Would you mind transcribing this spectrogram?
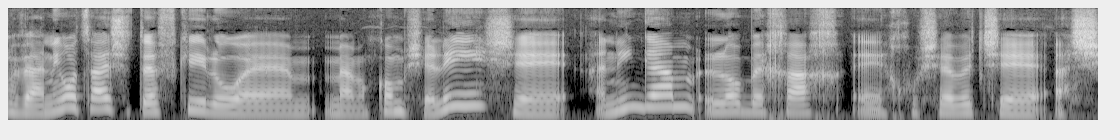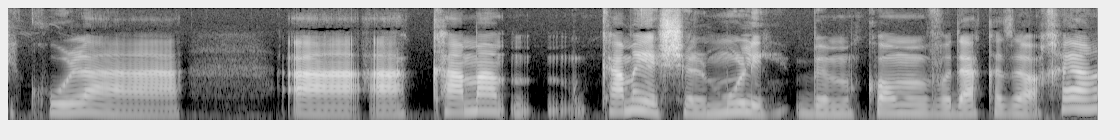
ואני רוצה לשתף כאילו אה, מהמקום שלי, שאני גם לא בהכרח אה, חושבת שהשיקול ה... כמה, כמה ישלמו לי במקום עבודה כזה או אחר,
